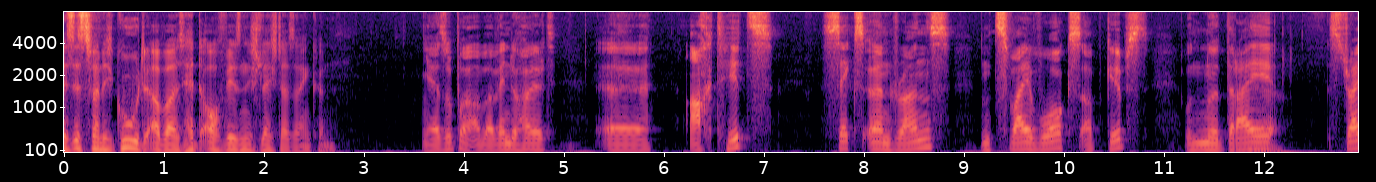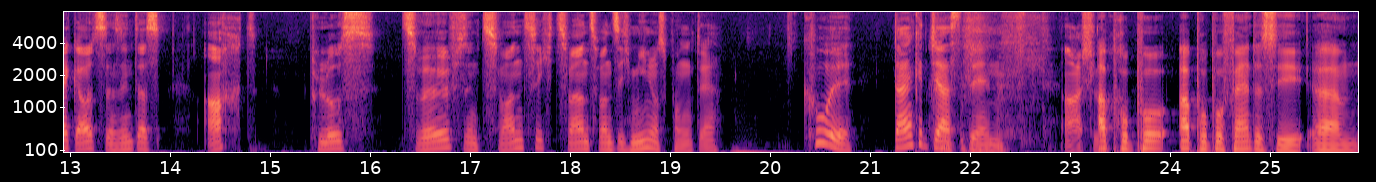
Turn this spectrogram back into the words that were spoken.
Es ist zwar nicht gut, aber es hätte auch wesentlich schlechter sein können. Ja, super, aber wenn du halt äh, acht Hits, sechs Earned Runs und zwei Walks abgibst und nur drei Ja. Strikeouts, dann sind das acht plus zwölf sind 20, 22 Minuspunkte. Cool. Danke, Justin. Arschloch. Apropos, apropos Fantasy, ähm,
